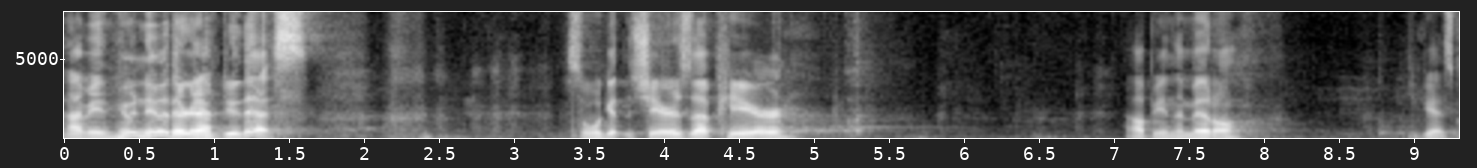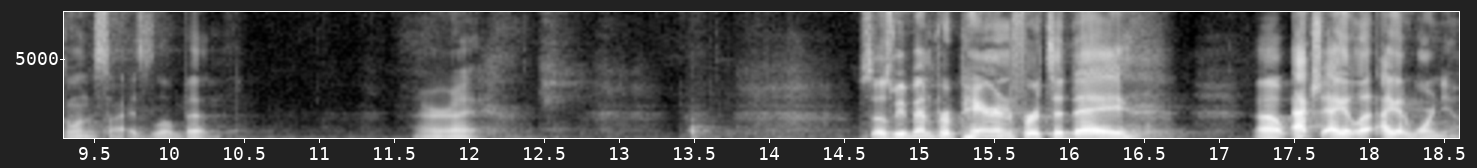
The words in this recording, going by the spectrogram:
I mean, who knew they were going to have to do this? So we'll get the chairs up here. I'll be in the middle. You guys go on the sides a little bit. All right. So as we've been preparing for today, uh, actually, I got I to warn you.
